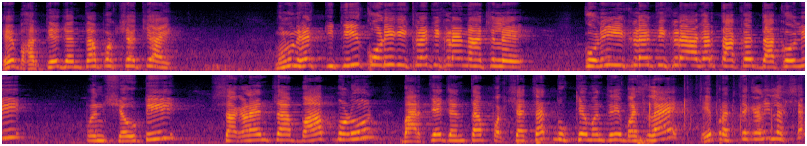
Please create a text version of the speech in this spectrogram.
हे भारतीय जनता पक्षाचे आहेत. म्हणून हे कितीही कोणी इकडे तिकडे नाचले कोणी इकडे तिकडे अगर ताकद दाखवली पण शेवटी सगळ्यांचा बाप म्हणून भारतीय जनता पक्षाचाच मुख्यमंत्री बसलाय हे प्रत्येकाने लक्षात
